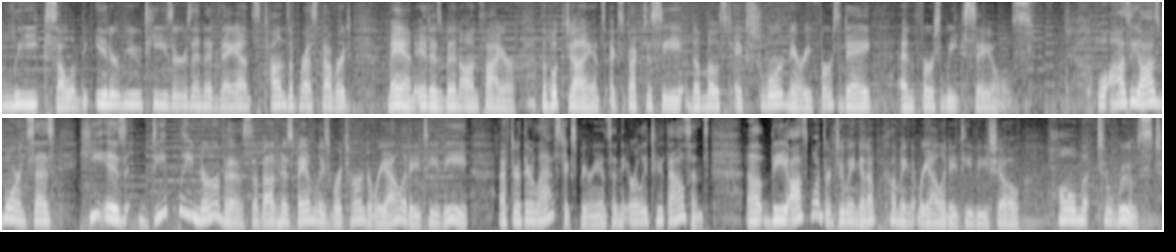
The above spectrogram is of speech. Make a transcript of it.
leaks, all of the interview teasers in advance, tons of press coverage, man, it has been on fire. The book giants expect to see the most extraordinary first day and first week sales. Well, Ozzy Osbourne says he is deeply nervous about his family's return to reality TV after their last experience in the early 2000s. Uh, the Osbournes are doing an upcoming reality TV show, Home to Roost.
